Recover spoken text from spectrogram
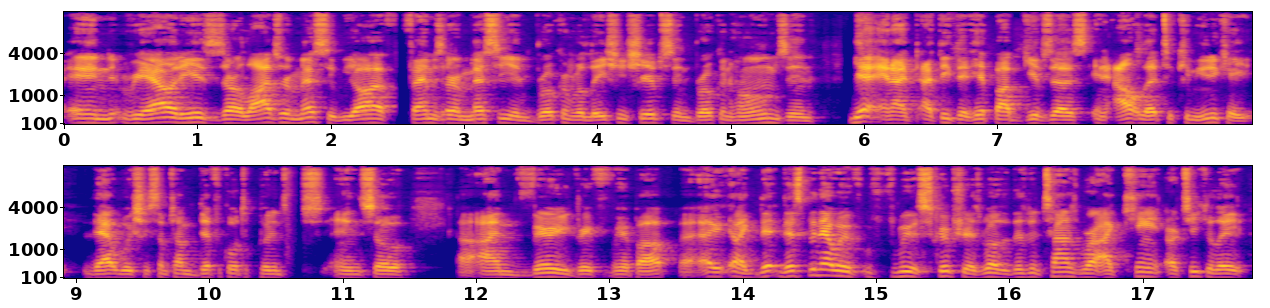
And reality is, is our lives are messy. We all have families that are messy and broken relationships and broken homes. And yeah, and I, I think that hip hop gives us an outlet to communicate that, which is sometimes difficult to put in. And so uh, I'm very grateful for hip hop. Like that, that's been that way for me with scripture as well. There's been times where I can't articulate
